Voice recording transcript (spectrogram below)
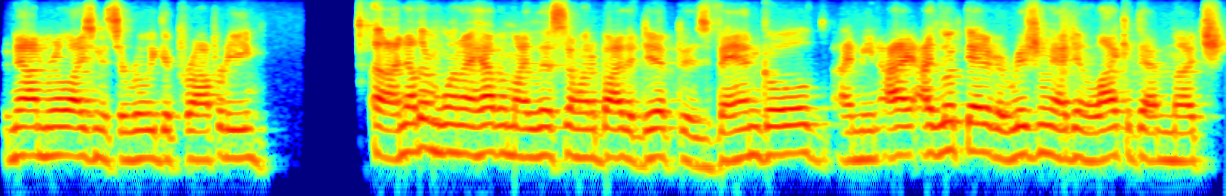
but now I'm realizing it's a really good property uh, another one I have on my list I want to buy the dip is Vangold. I mean, I, I looked at it originally, I didn't like it that much.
